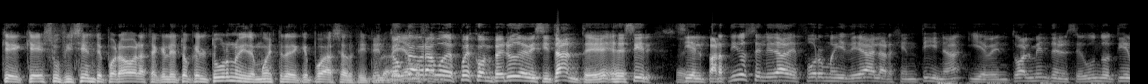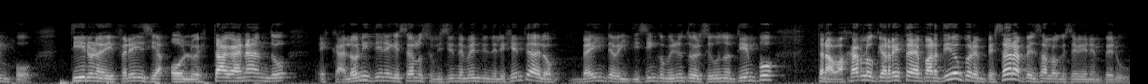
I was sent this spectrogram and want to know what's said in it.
que, es suficiente por ahora hasta que le toque el turno y demuestre de que pueda ser titular. Le toca Bravo después con Perú de visitante, ¿eh? es decir, si el partido se le da de forma ideal a Argentina y eventualmente en el segundo tiempo tiene una diferencia o lo está ganando, Scaloni tiene que ser lo suficientemente inteligente a de los 20, 25 minutos del segundo tiempo, trabajar lo que resta de partido, pero empezar a pensar lo que se viene en Perú.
